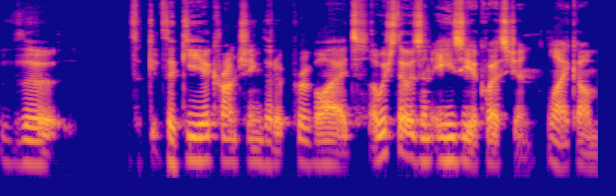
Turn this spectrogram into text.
the, the the gear crunching that it provides. I wish there was an easier question, like um,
